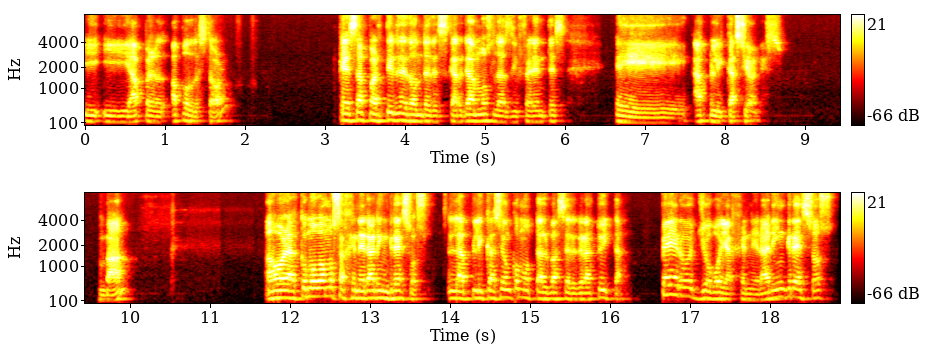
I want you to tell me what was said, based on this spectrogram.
y, y Apple, Apple Store, que es a partir de donde descargamos las diferentes eh, aplicaciones, ¿va? Ahora, ¿cómo vamos a generar ingresos? La aplicación como tal va a ser gratuita, pero yo voy a generar ingresos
